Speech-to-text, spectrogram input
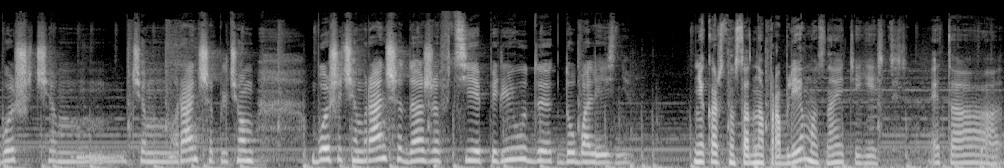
больше, чем, чем раньше, причем больше, чем раньше, даже в те периоды до болезни. Мне кажется, у нас одна проблема, знаете, есть. Это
